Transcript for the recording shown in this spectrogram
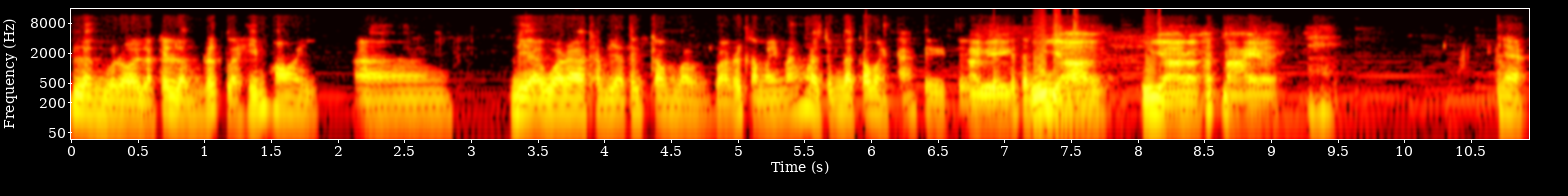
lần vừa rồi là cái lần rất là hiếm hoi. Uh, Diawara tham gia tấn công và và rất là may mắn là chúng ta có bàn thắng từ từ, Tại vì cái tình cuối giờ cuối giờ rồi hết bài rồi. Nha yeah.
